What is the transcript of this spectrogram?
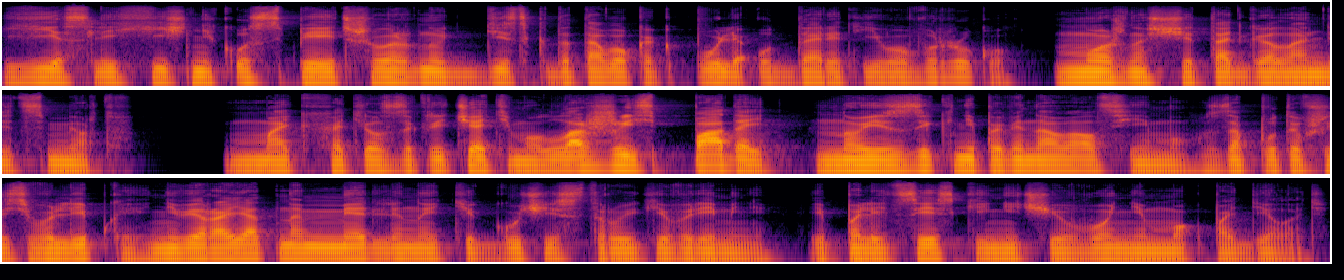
Если хищник успеет швырнуть диск до того, как пуля ударит его в руку, можно считать голландец мертв. Майк хотел закричать ему «Ложись, падай!», но язык не повиновался ему, запутавшись в липкой, невероятно медленной тягучей струйке времени, и полицейский ничего не мог поделать.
